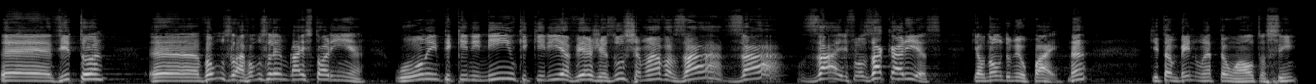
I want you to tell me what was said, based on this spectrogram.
é, Vitor, é, vamos lá, vamos lembrar a historinha. o homem pequenininho que queria ver Jesus chamava Zá, Zá, Zá. Ele falou Zacarias, que é o nome do meu pai, né? Que também não é tão alto assim,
